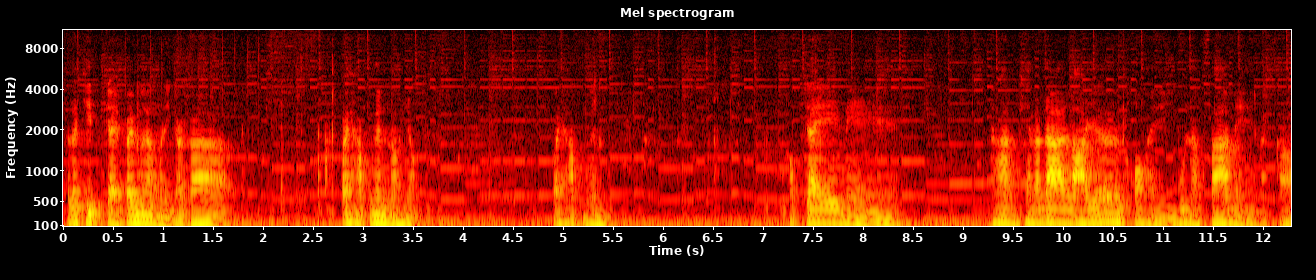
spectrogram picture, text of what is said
ภารกิจไก่ไปเมืองเหมือนกับก็ไปหับเงินเนาะเนาะไปหับเงิน อบใจแม่ทางแคนาดาหลายเออขอให้บุญรักษาแม่แล้วก็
